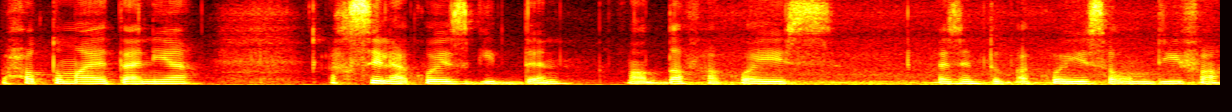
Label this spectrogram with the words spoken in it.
وبحط مية تانية. أغسلها كويس جدا. انضفها كويس. لازم تبقى كويسة ونظيفه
